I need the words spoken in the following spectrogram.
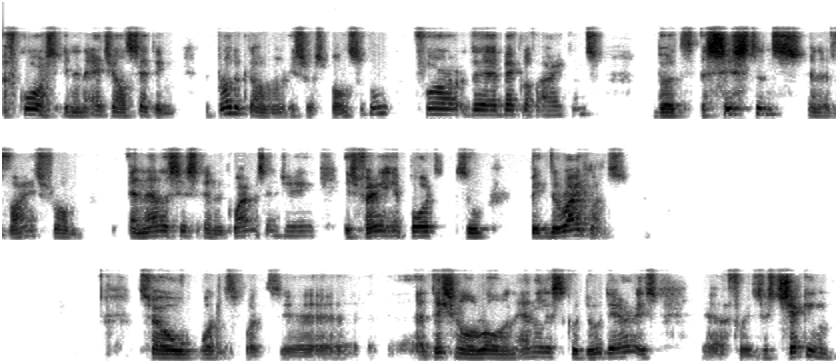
of course, in an agile setting, the product owner is responsible for the backlog items, but assistance and advice from analysis and requirements engineering is very important to pick the right ones. So what what uh, additional role an analyst could do there is, uh, for instance, checking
